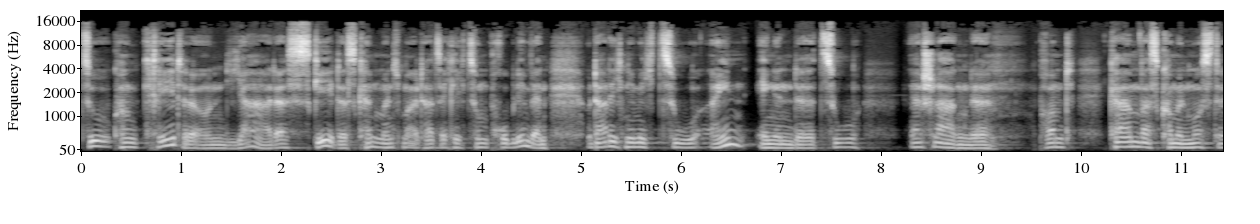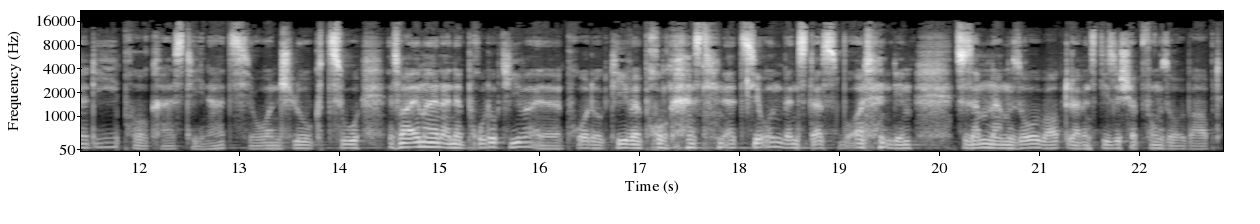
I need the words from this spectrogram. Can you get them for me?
Zu konkrete und ja, das geht, das kann manchmal tatsächlich zum Problem werden und dadurch nämlich zu einengende, zu erschlagende. Prompt kam, was kommen musste, die Prokrastination schlug zu. Es war immerhin eine produktive, eine produktive Prokrastination, wenn es das Wort in dem Zusammenhang so überhaupt oder wenn es diese Schöpfung so überhaupt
